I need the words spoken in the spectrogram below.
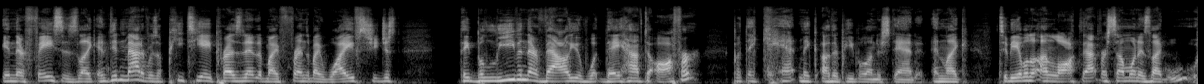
in their faces. Like, and it didn't matter if it was a PTA president of my friends, my wife's. She just they believe in their value of what they have to offer, but they can't make other people understand it. And like to be able to unlock that for someone is like, ooh,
